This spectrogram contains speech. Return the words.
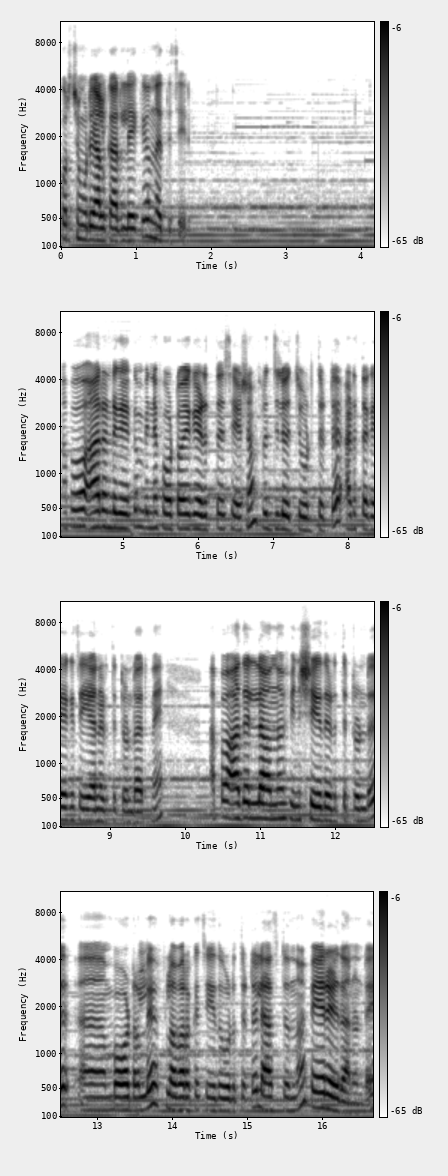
കുറച്ചും കൂടി ആൾക്കാരിലേക്ക് ഒന്ന് എത്തിച്ചേരും. അപ്പോൾ ആ രണ്ട് കേക്കും പിന്നെ ഫോട്ടോയൊക്കെ എടുത്ത ശേഷം ഫ്രിഡ്ജിൽ വെച്ച് കൊടുത്തിട്ട് അടുത്ത കേക്ക് ചെയ്യാൻ എടുത്തിട്ടുണ്ടായിരുന്നേ. അപ്പോൾ അതെല്ലാം ഒന്ന് ഫിനിഷ് ചെയ്തെടുത്തിട്ടുണ്ട്. ബോർഡറിൽ ഫ്ലവറൊക്കെ ചെയ്ത് കൊടുത്തിട്ട് ലാസ്റ്റ് ഒന്ന് പേരെഴുതാനുണ്ടേ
